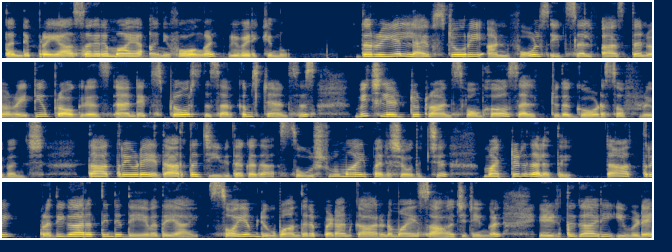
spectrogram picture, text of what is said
തന്റെ പ്രയാസകരമായ അനുഭവങ്ങൾ വിവരിക്കുന്നു The real life story unfolds itself as the narrative progresses and explores the circumstances which led to transform herself to the goddess of revenge. താത്രിയുടെ യഥാർത്ഥ ജീവിതകഥ സൂക്ഷ്മമായി പരിശോധിച്ച് മറ്റൊരു തലത്തിൽ താത്രി പ്രതികാരത്തിന്റെ ദേവതയായി സ്വയം രൂപാന്തരപ്പെടാൻ കാരണമായ സാഹചര്യങ്ങൾ എഴുത്തുകാരി ഇവിടെ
